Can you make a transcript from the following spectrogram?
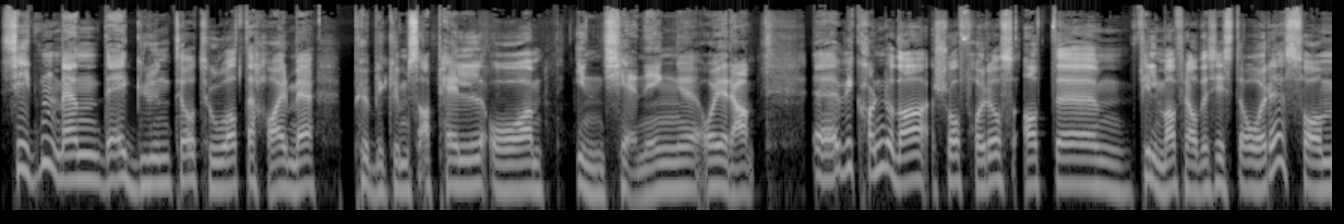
siden, men det er grunn til å tro at det har med publikumsappell og inntjening å gjøre. Eh, Vi kan jo da se for oss at filmer fra det siste året, som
